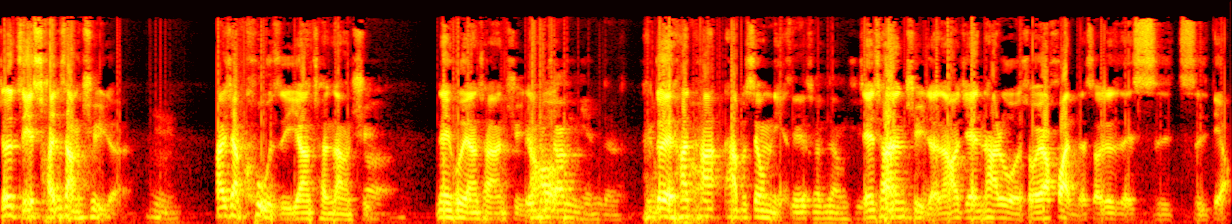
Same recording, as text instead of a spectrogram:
就是直接穿上去的，嗯，它像裤子一样穿上去，内裤一样穿上去，然后刚粘的，对他他他不是用粘的，直接穿上去，直接穿上去的，然后今天他如果说要换的时候，就直接撕撕掉，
